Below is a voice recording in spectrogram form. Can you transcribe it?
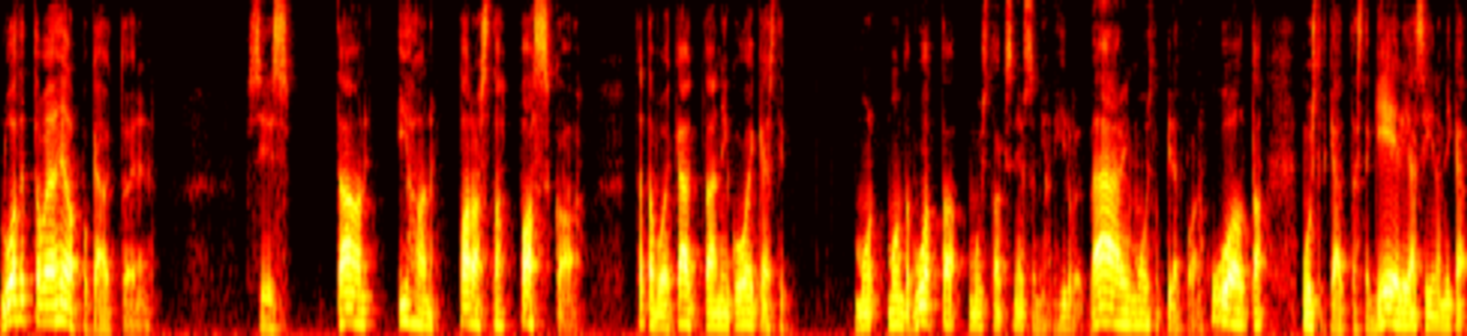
Luotettava ja helppokäyttöinen. Siis tää on ihan parasta paskaa. Tätä voi käyttää niin kuin oikeasti mo- monta vuotta, muistaakseni, jos on ihan hirveän väärin, muista, pidät vaan huolta, muistat käyttää sitä geeliä siinä, mikä,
